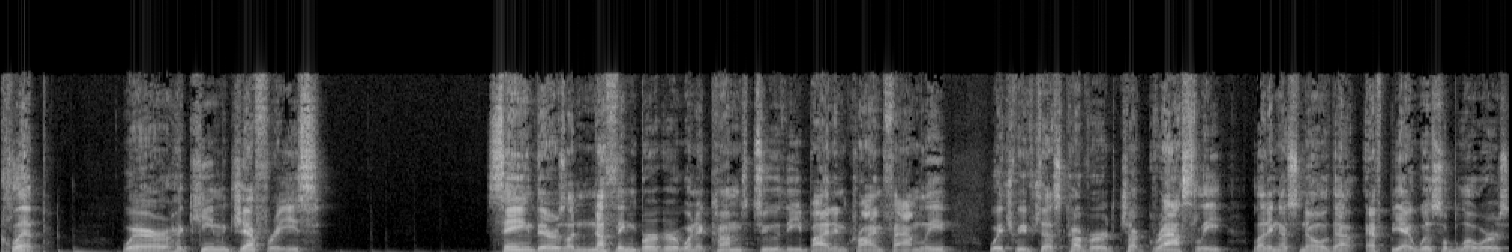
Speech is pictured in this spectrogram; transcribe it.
clip where Hakeem Jeffries saying there's a nothing burger when it comes to the Biden crime family, which we've just covered. Chuck Grassley letting us know that FBI whistleblowers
